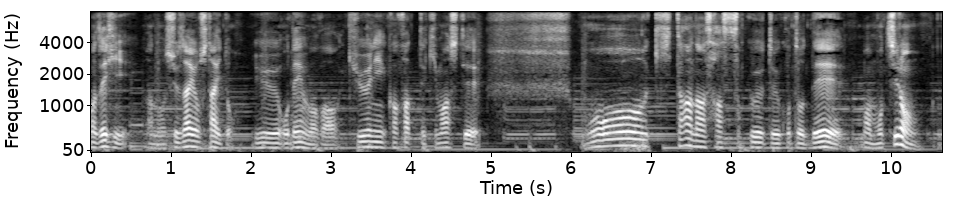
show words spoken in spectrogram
まあ、ぜひあの取材をしたいというお電話が急にかかってきましておー来たな早速ということで、まあ、もちろんあ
